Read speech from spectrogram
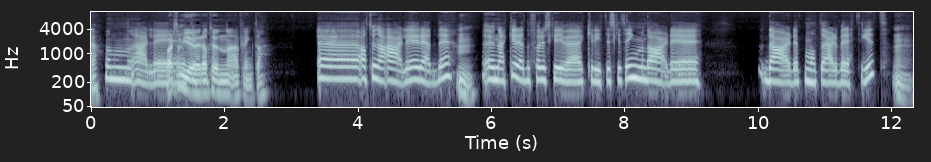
ja. Sånn ærlig Hva er det som gjør type. at hun er flink, da? Eh, at hun er ærlig, redelig. Mm. Hun er ikke redd for å skrive kritiske ting, men da er det Da er det på en måte er det berettiget. Mm.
